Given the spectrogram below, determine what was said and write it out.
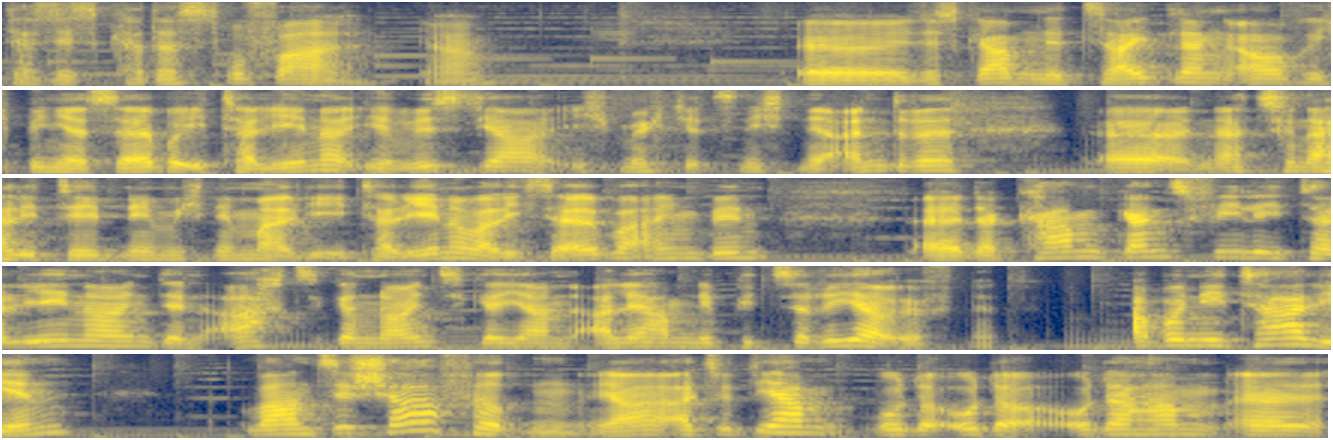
das ist katastrophal, ja. Äh, das gab eine Zeit lang auch, ich bin ja selber Italiener, ihr wisst ja, ich möchte jetzt nicht eine andere äh, Nationalität nehmen, ich nehme mal die Italiener, weil ich selber ein bin. Äh, da kamen ganz viele Italiener in den 80er, 90er Jahren, alle haben eine Pizzeria eröffnet. Aber in Italien waren sie Schafhirten, ja, also die haben oder oder oder haben äh,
